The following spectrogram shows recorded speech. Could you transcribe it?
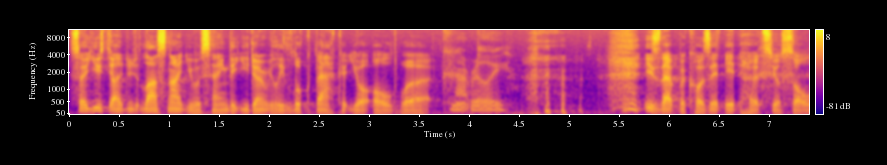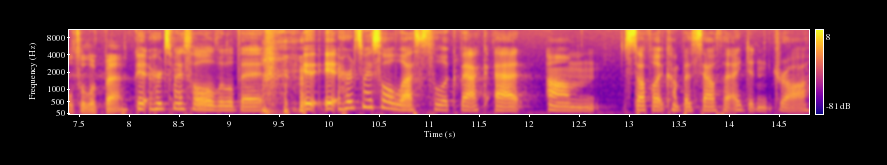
So you, uh, last night you were saying that you don't really look back at your old work. Not really. Is that because it, it hurts your soul to look back? It hurts my soul a little bit. it, it hurts my soul less to look back at um, stuff like Compass South that I didn't draw.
